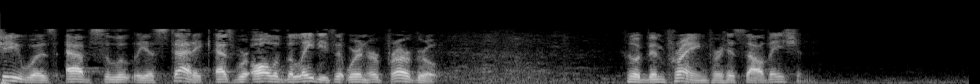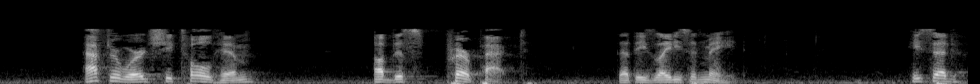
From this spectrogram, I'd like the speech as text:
she was absolutely ecstatic, as were all of the ladies that were in her prayer group who had been praying for his salvation. afterwards she told him of this prayer pact that these ladies had made. He said,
